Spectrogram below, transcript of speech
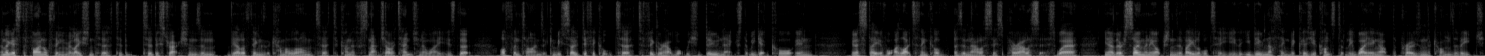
And I guess the final thing in relation to, to, to, distractions and the other things that come along to, to kind of snatch our attention away is that oftentimes it can be so difficult to, to figure out what we should do next that we get caught in, in a state of what I like to think of as analysis paralysis, where you know there are so many options available to you that you do nothing because you're constantly weighing up the pros and the cons of each.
